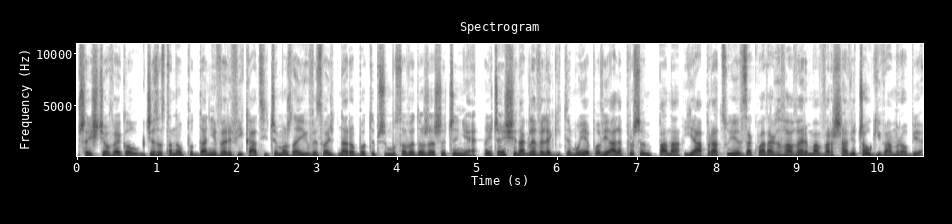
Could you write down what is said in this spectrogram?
przejściowego, gdzie zostaną poddani weryfikacji, czy można ich wysłać na roboty przymusowe do Rzeszy, czy nie. No i część się nagle wylegitymuje, powie, ale proszę pana, ja pracuję w zakładach Wawerma w Warszawie, czołgi wam robię.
